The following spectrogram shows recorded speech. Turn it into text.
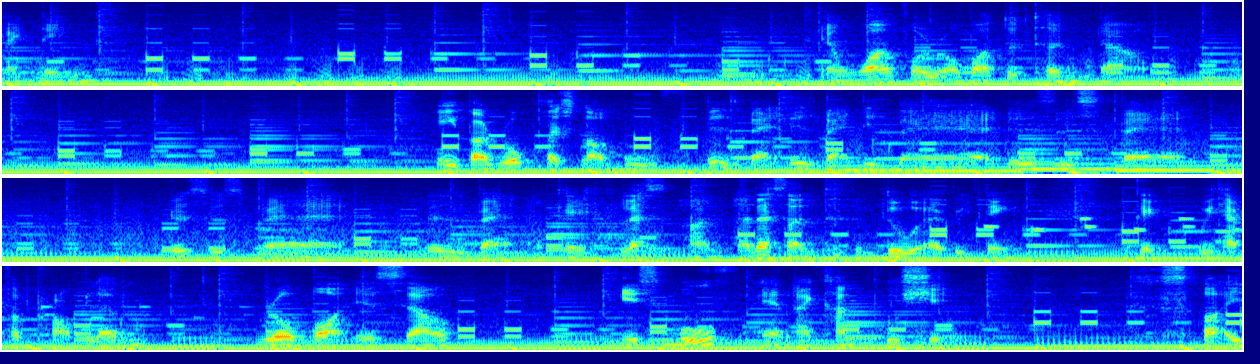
I think. And one for robot to turn down but robot is not move. This is bad this is bad this is bad this is bad. This is bad this is bad. Okay let's un uh, let's undo everything. Okay we have a problem. Robot itself is move and I can't push it. So I,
